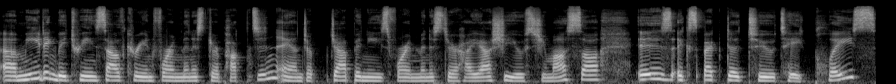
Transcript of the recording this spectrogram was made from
a meeting between South Korean Foreign Minister Park Jin and J- Japanese Foreign Minister Hayashi Yoshimasa is expected to take place.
